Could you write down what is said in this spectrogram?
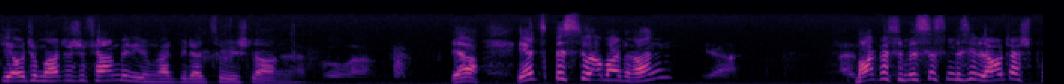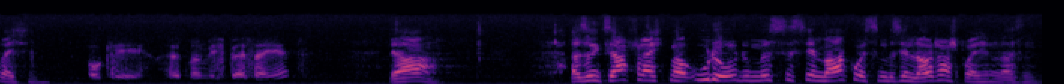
die automatische Fernbedienung hat wieder zugeschlagen. Hervorragend. Ja, jetzt bist du aber dran. Ja, Markus, du müsstest ein bisschen lauter sprechen. okay. Hört man mich besser jetzt? Ja. Also ich sag vielleicht mal Udo, du müsstest den Markus ein bisschen lauter sprechen lassen.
